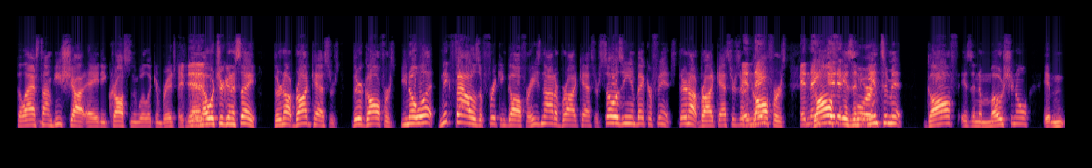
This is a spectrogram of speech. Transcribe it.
the last time he shot 80 crossing the Swilcan Bridge. They And I know what you're going to say. They're not broadcasters. They're golfers. You know what? Nick Faldo's a freaking golfer. He's not a broadcaster. So is Ian Baker Finch. They're not broadcasters. They're And they- golfers And they golf is is an for, intimate golf is an emotional it, an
